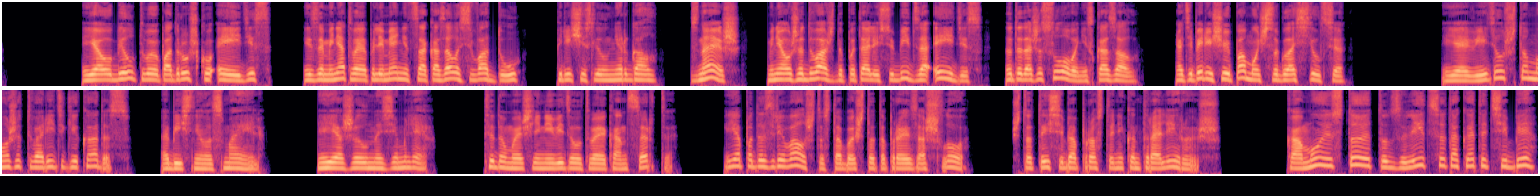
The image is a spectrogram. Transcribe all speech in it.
Я убил твою подружку Эйдис, из-за меня твоя племянница оказалась в аду, — перечислил Нергал. «Знаешь, меня уже дважды пытались убить за Эйдис, но ты даже слова не сказал. А теперь еще и помочь согласился». «Я видел, что может творить Гекадас», — объяснил Исмаэль. «Я жил на земле. Ты думаешь, я не видел твои концерты? Я подозревал, что с тобой что-то произошло, что ты себя просто не контролируешь. Кому и стоит тут злиться, так это тебе.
